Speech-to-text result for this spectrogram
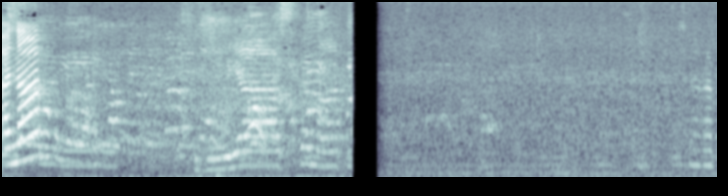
Ano? Sibuyas, kamatis. Sarap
